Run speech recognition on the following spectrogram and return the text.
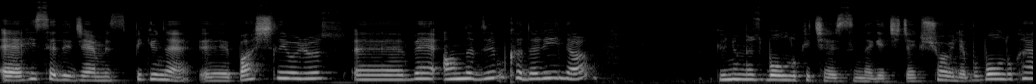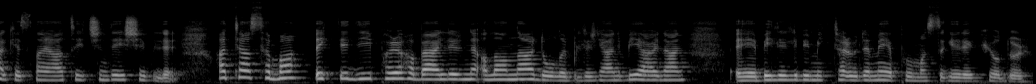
e, hissedeceğimiz bir güne e, başlıyoruz E, ve anladığım kadarıyla günümüz bolluk içerisinde geçecek. Şöyle bu bolluk herkesin hayatı için değişebilir. Hatta sabah beklediği para haberlerini alanlar da olabilir. Yani bir yerden e, belirli bir miktar ödeme yapılması gerekiyordur.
